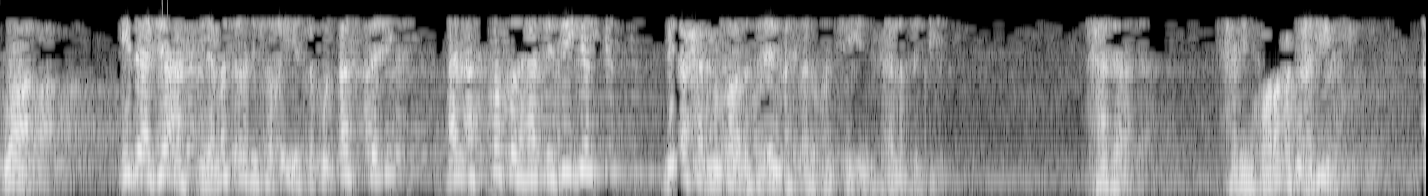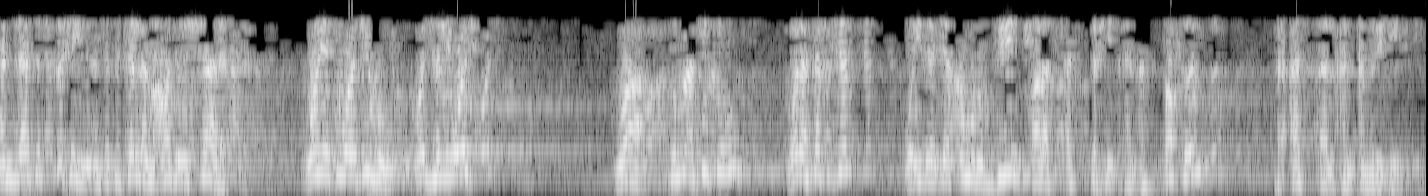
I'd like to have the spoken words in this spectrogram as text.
وإذا جاءت إلى مسألة شرعية تقول أستحي أن أتصل هاتفيا بأحد من طلبة العلم أسأله عن شيء يتعلق بالدين هذا هذه مفارقة عجيبة. أن لا تستحي من أن تتكلم مع رجل الشارع وهي تواجهه وجها لوجه وتماكسه ولا تفشل وإذا جاء أمر الدين قالت أستحي أن أتصل فأسأل عن أمر ديني.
